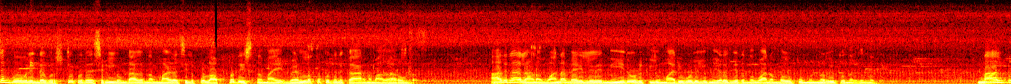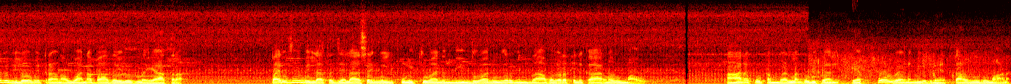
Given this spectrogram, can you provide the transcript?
അച്ചൻ കോവിലിന്റെ വൃഷ്ടി പ്രദേശങ്ങളിൽ ഉണ്ടാകുന്ന മഴ ചിലപ്പോൾ അപ്രതീക്ഷിതമായി വെള്ളപ്പൊക്കത്തിന് കാരണമാകാറുണ്ട്. അതിനാലാണ് വനമേഖലയിലെ നീരൊഴുക്കിലും അരുവളിലും ഇറങ്ങിരുന്ന് വനം വകുപ്പ് മുന്നറിയിപ്പ് നൽകുന്നത്. നാൽപ്പത് കിലോമീറ്ററാണ് വനപാതയിലൂടെയുള്ള യാത്ര. പരിചയമില്ലാത്ത ജലാശയങ്ങളിൽ കുളിക്കുവാനും നീന്തുവാനും ഇറങ്ങുന്നത് അപകടത്തിന് കാരണവുമാവും. ആനക്കൂട്ടം വെള്ളം കുടിക്കാൻ എപ്പോൾ വേണമെങ്കിലും ഇവിടെ എത്താവുന്നതുമാണ്.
